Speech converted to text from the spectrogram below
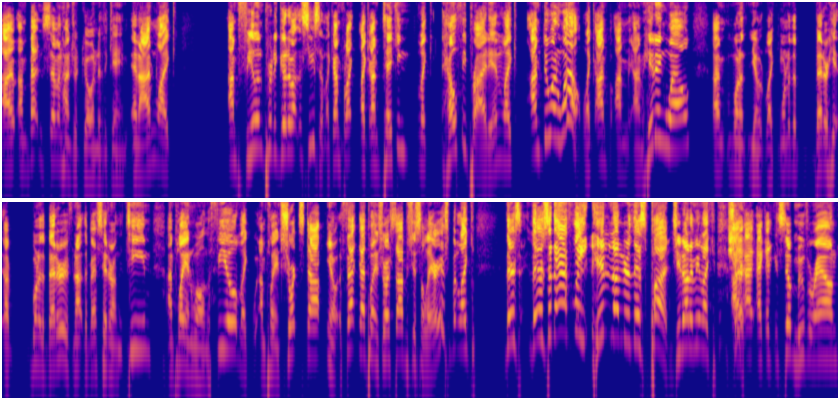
I I'm betting 700 going into the game, and I'm like, I'm feeling pretty good about the season. Like I'm like, like I'm taking like healthy pride in like I'm doing well. Like I'm I'm I'm hitting well. I'm one of you know like one of the better hit. Uh, one of the better, if not the best hitter on the team. I'm playing well in the field. Like I'm playing shortstop. You know, a fat guy playing shortstop is just hilarious. But like, there's there's an athlete hidden under this pudge. You know what I mean? Like Sure. I, I, I can still move around.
